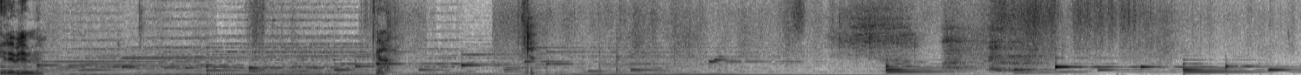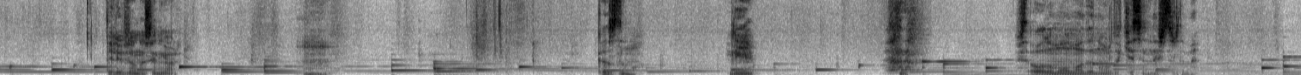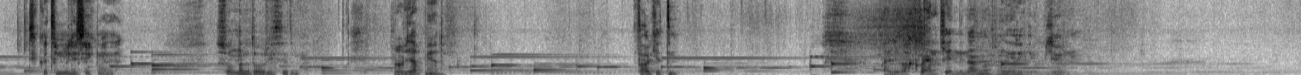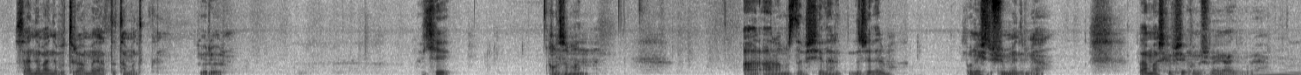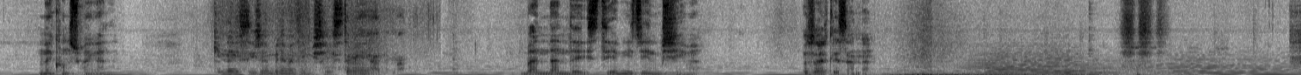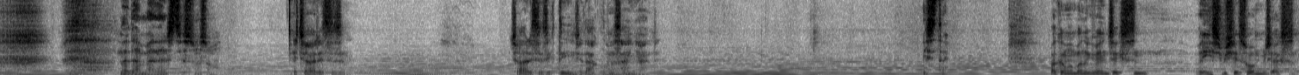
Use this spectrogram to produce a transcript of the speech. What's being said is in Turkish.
Gelebilir miyim? Gel. Gel. Televizyonda seni gördüm. Kızdı mı? Niye? İşte oğlum olmadığını orada kesinleştirdi mi? Dikkatimi bile çekmedi. Sonlara doğru izledim. Rol yapmıyordum. Fark ettim. Ali bak ben... Kendini anlatmana gerek yok biliyorum. Senle ben de bu travmayı atlatamadık. Görüyorum. Peki o zaman aramızda bir şeyler düzelir mi? Bunu hiç düşünmedim ya. Ben başka bir şey konuşmaya geldim buraya. Ne konuşmaya geldin? Kimden isteyeceğim bilemediğim bir şey istemeye geldim ben. Benden de isteyemeyeceğin bir şey mi? Özellikle senden. Neden benden istiyorsun o zaman? E çaresizim. Çaresizlik deyince de aklıma sen geldin. İste. Bak ama bana güveneceksin ve hiçbir şey sormayacaksın.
